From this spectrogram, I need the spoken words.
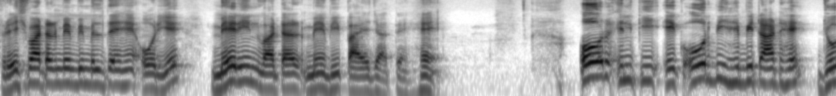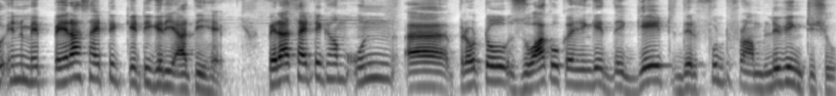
फ्रेश वाटर में भी मिलते हैं और ये मेरीन वाटर में भी पाए जाते हैं। और इनकी एक और भी हैबिटाट है, जो इनमें पैरासाइटिक कैटेगरी आती है। पैरासाइटिक हम उन प्रोटोजोआ को कहेंगे they get their food from living tissue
